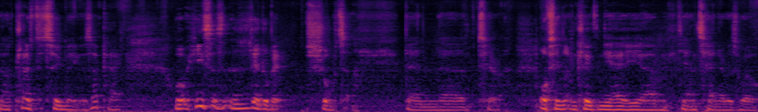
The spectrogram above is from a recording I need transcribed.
uh, close to two meters. Okay. Well, he's a little bit shorter than uh, Tira. Obviously, not including the um, the antenna as well.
